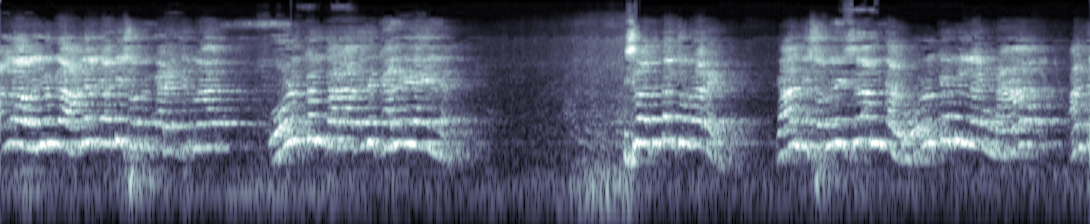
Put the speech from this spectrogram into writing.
அல்லாஹ் இவங்க அண்ணன் காந்தி சொல்லிருக்காரு ஒழுக்கம் தராதது கல்வியே இல்லை. இஸ்லாத்து தான் சொல்றாரு. காந்தி சொன்னது இஸ்லாம் தான் ஒழுக்கம் இல்லைன்னா அந்த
